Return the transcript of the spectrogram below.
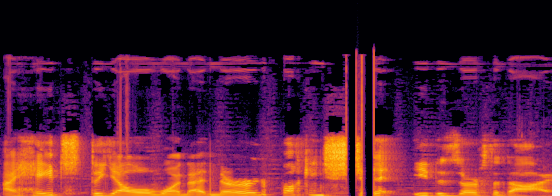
I hate the yellow one. That nerd fucking shit, he deserves to die.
